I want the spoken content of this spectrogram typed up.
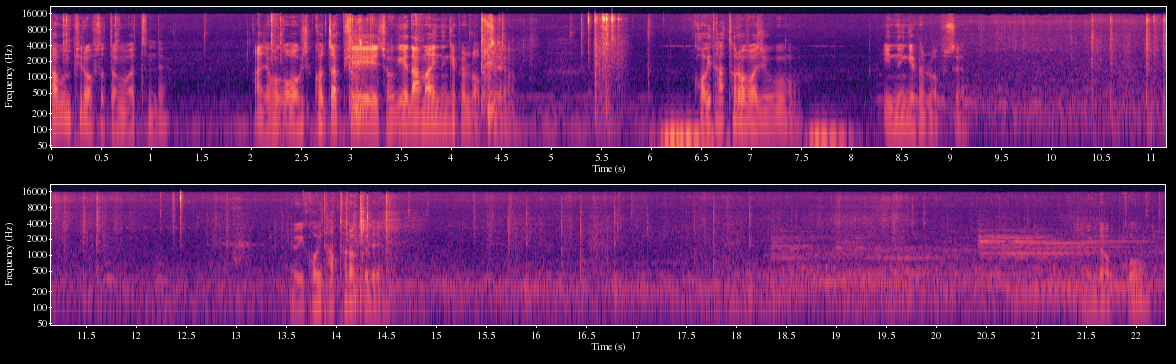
4분 필요 없었던 것 같은데. 아니 어, 어차피 저기에 남아있는 게 별로 없어요. 거의 다 털어가지고 있는 게 별로 없어요. 여기 거의 다 털었거든. 여기도 없고.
